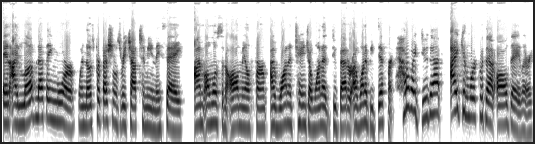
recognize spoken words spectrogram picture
And I love nothing more when those professionals reach out to me and they say, I'm almost an all male firm. I want to change. I want to do better. I want to be different. How do I do that? I can work with that all day, Larry.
